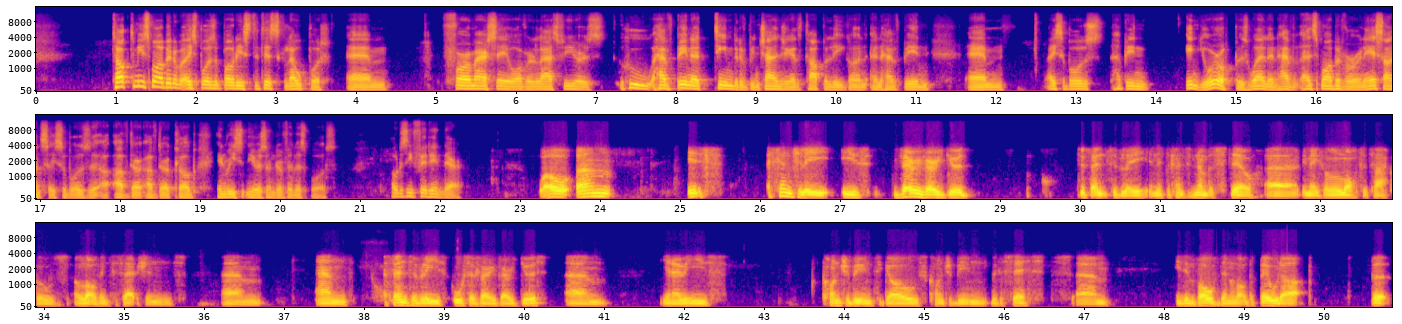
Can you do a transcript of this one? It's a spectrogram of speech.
Talk to me a small bit about, I suppose, about his statistical output um, for Marseille over the last few years, who have been a team that have been challenging at the top of the league on, and have been, um, I suppose, have been in Europe as well and have had small bit of a renaissance, I suppose, uh, of their of their club in recent years under Villas-Boas. How does he fit in there? Well, um, it's essentially he's very very good defensively in his defensive numbers still. Uh, he makes a lot of tackles, a lot of interceptions, um, and offensively he's also very very good. Um, you know he's contributing to goals, contributing with assists. Um, he's involved in a lot of the build up. But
